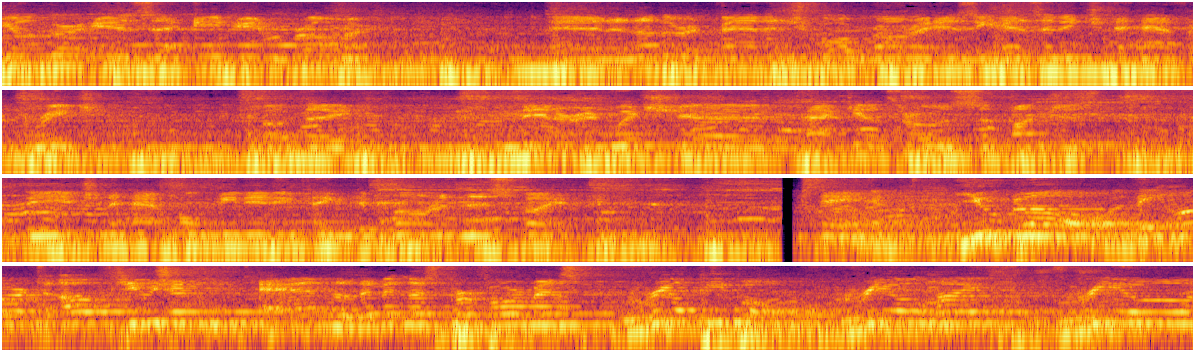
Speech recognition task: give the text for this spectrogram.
younger is uh, Adrian Broner. And another advantage for Broner is he has an inch and a half in reach. But the manner in which uh, Pacquiao throws the punches, the inch and a half won't mean anything to Broner in this fight. You Glow, the art of fusion and limitless performance. Real people, real life, real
